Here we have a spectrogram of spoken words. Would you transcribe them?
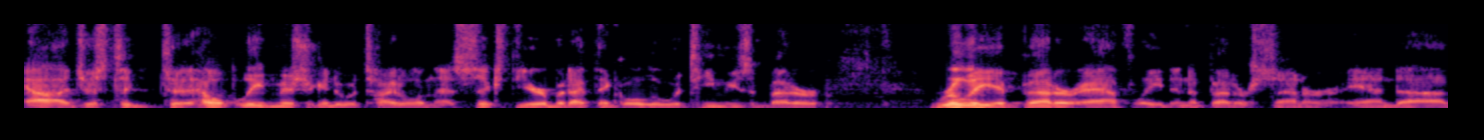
uh, just to, to help lead Michigan to a title in that sixth year. But I think Oluwatimi is a better, really a better athlete and a better center. And uh,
